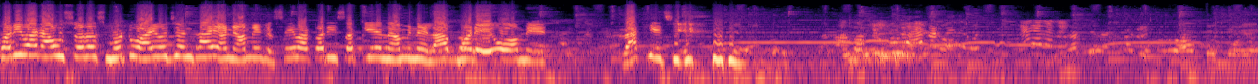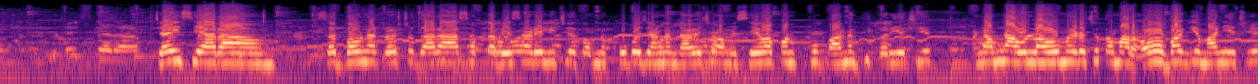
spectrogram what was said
ફરીવાર આવું સરસ મોટું આયોજન થાય અને અમે સેવા કરી શકીએ અને અમને લાભ મળે એવો અમે રાખીએ છીએ. જય સિયારામ. સદભાવના ટ્રસ્ટ દ્વારા આ સપ્તાહ બેસાડેલી છે તો અમને ખૂબ જ આનંદ આવે છે. અમે સેવા પણ ખૂબ આનંદથી કરીએ છીએ અને અમને આવો લાવો મળ્યો છે. તો અમારા અભાગ્ય માનીએ છીએ.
